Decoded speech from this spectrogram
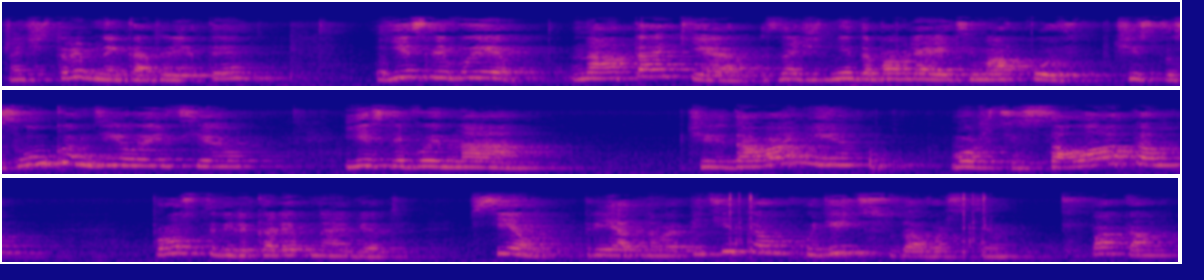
Значит, рыбные котлеты. Если вы на атаке, значит, не добавляете морковь, чисто с луком делаете. Если вы на чередовании, можете с салатом. Просто великолепный обед. Всем приятного аппетита, худейте с удовольствием. Пока!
